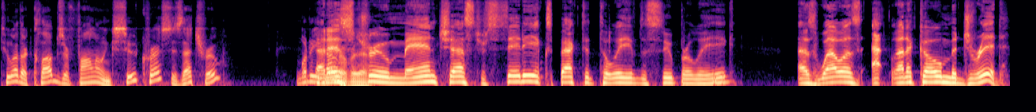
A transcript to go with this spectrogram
Two other clubs are following suit. Chris, is that true? What are you That is true. Manchester City expected to leave the Super League, as well as Atletico Madrid.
